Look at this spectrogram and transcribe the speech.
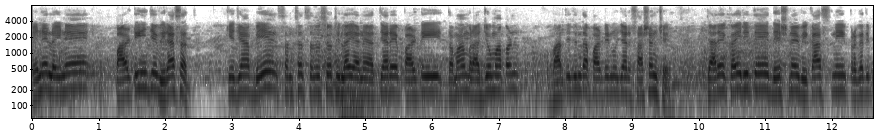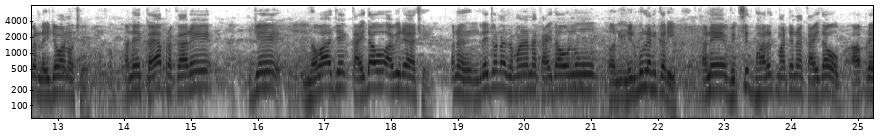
એને લઈને પાર્ટીની જે વિરાસત કે જ્યાં બે સંસદ સદસ્યોથી લઈ અને અત્યારે પાર્ટી તમામ રાજ્યોમાં પણ ભારતીય જનતા પાર્ટીનું જ્યારે શાસન છે, ત્યારે કઈ રીતે દેશને વિકાસની પ્રગતિ પર લઈ જવાનો છે અને કયા પ્રકારે જે નવા જે કાયદાઓ આવી રહ્યા છે અને અંગ્રેજોના જમાનાના કાયદાઓનું નિર્મૂલન કરી અને વિકસિત ભારત માટેના કાયદાઓ આપણે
